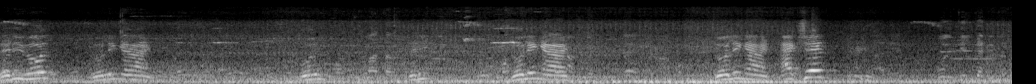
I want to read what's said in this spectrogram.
ready roll rolling and hold ready rolling and rolling and action बोलतील कधी तर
